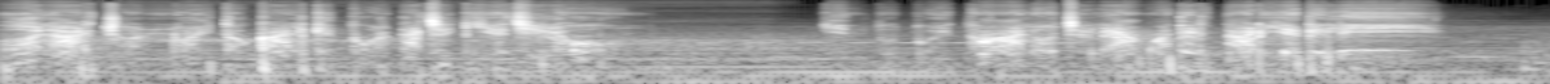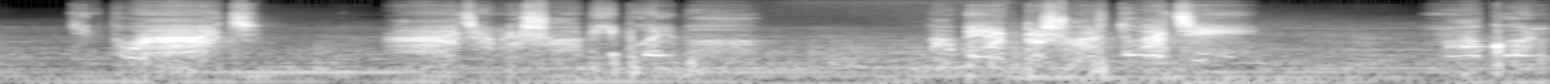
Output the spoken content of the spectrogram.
বলার জন্যই তো কালকে তোর কাছে গিয়েছিল। কিন্তু তুই তো আলো ছেলে আমাদের তাড়িয়ে দিলি। কিন্তু আজ আজ আমরা সবই বলব। তবে একটা শর্ত আছে। মগন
